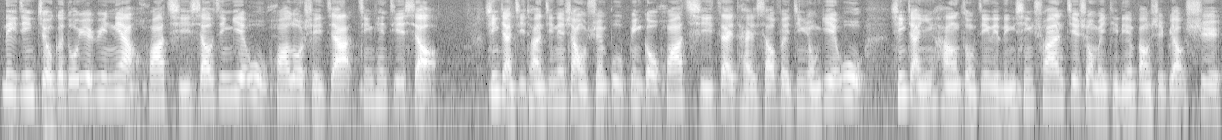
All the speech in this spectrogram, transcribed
历经九个多月酝酿，花旗销金业务花落谁家？今天揭晓。新展集团今天上午宣布并购花旗在台消费金融业务。新展银行总经理林新川接受媒体联访时表示，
